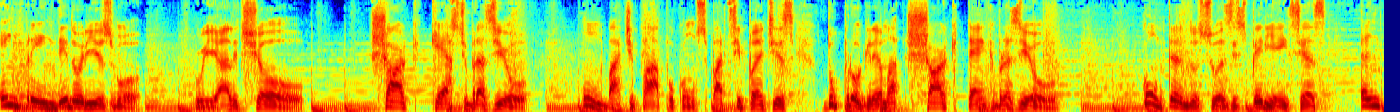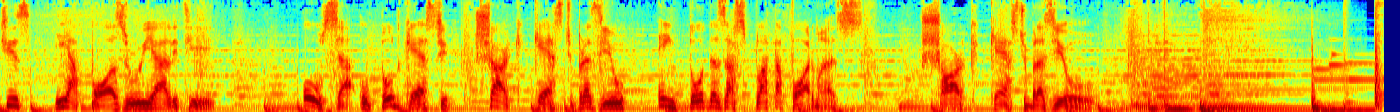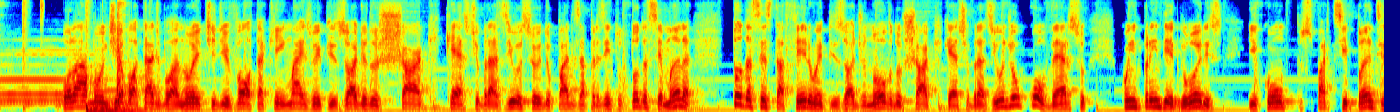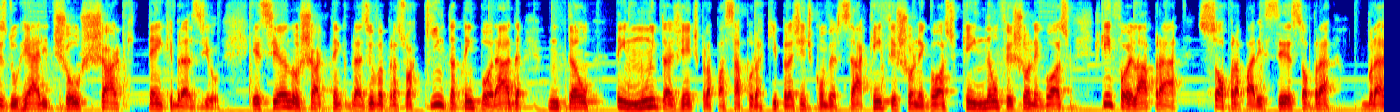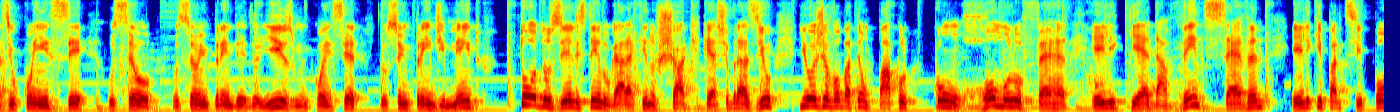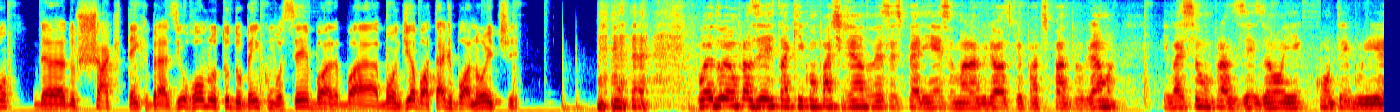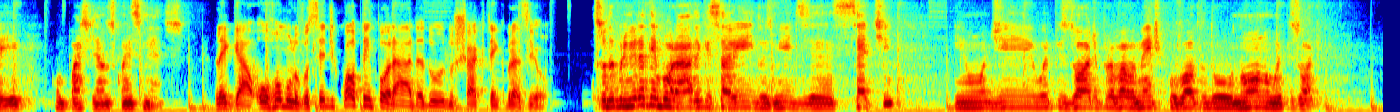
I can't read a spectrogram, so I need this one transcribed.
empreendedorismo, reality show, Sharkcast Brasil. Um bate-papo com os participantes do programa Shark Tank Brasil, contando suas experiências antes e após o reality. Ouça o podcast Sharkcast Brasil em todas as plataformas. Sharkcast Brasil. Olá, bom dia, boa tarde, boa noite. De volta aqui em mais um episódio do Sharkcast Brasil. Eu sou Edu Pares, apresento toda semana, toda sexta-feira, um episódio novo do Sharkcast Brasil, onde eu converso com empreendedores e com os participantes do reality show Shark Tank Brasil. Esse ano o Shark Tank Brasil vai para sua quinta temporada, então tem muita gente para passar por aqui para a gente conversar. Quem fechou negócio, quem não fechou negócio, quem foi lá para só para aparecer, só para o Brasil conhecer o seu, o seu empreendedorismo, conhecer o seu empreendimento. Todos eles têm lugar aqui no Sharkcast Brasil e hoje eu vou bater um papo com o Rômulo Ferrer, ele que é da 27, ele que participou da, do Shark Tank Brasil. Rômulo, tudo bem com você? Boa, boa, bom dia, boa tarde, boa noite. o Edu, é um prazer estar aqui compartilhando essa experiência maravilhosa que foi participar do programa e vai ser um prazerzão aí contribuir aí compartilhando os conhecimentos. Legal. Ô Rômulo, você é de qual temporada do, do Shark Tank Brasil? Sou da primeira temporada que saiu em 2017, em onde o episódio provavelmente por volta do nono episódio.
